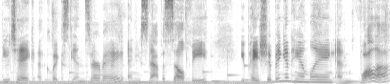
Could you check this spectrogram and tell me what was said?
You take a quick skin survey and you snap a selfie, you pay shipping and handling, and voila!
